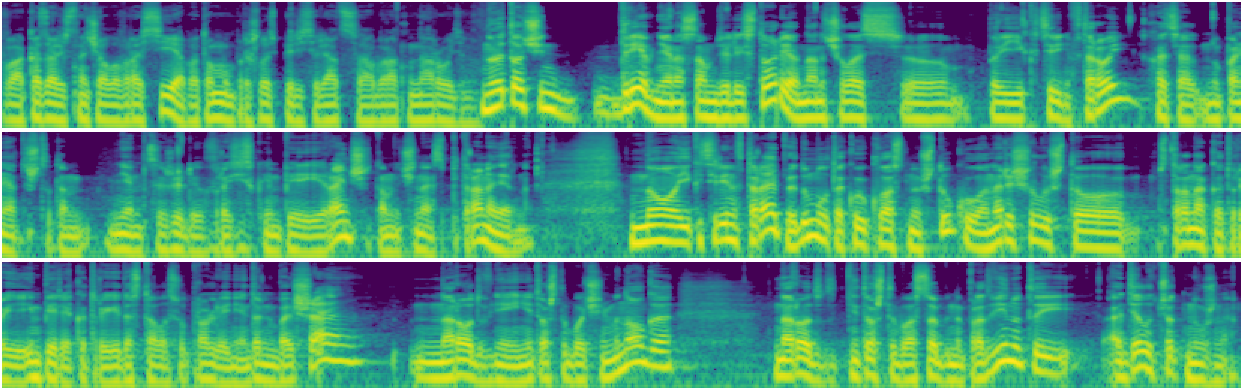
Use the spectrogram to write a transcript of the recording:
оказались сначала в России, а потом им пришлось переселяться обратно на родину. Ну, это очень древняя, на самом деле, история. Она началась э, при Екатерине II, хотя, ну, понятно, что там немцы жили в Российской империи раньше, там, начиная с Петра, наверное. Но Екатерина II придумала такую классную штуку. Она решила, что страна, которая, империя, которая ей досталась в управление, довольно большая, народ в ней не то чтобы очень много, народ не то чтобы особенно продвинутый, а делать что-то нужно.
